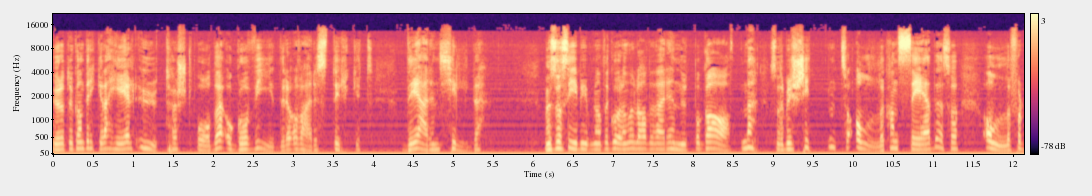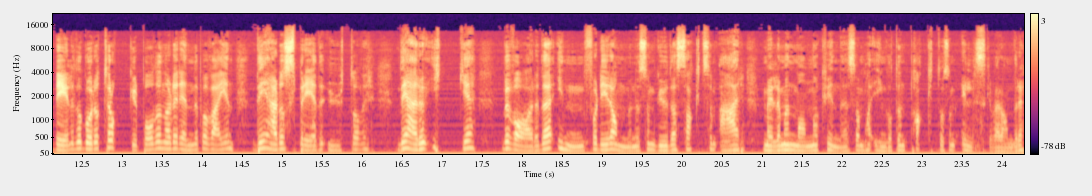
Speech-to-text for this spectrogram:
gjør at du kan drikke deg helt utørst på det og gå videre og være styrket. Det er en kilde. Men så sier Bibelen at det går an å la det der renne ut på gatene, så det blir skittent, så alle kan se det, så alle fordeler det og går og tråkker på det når det renner på veien. Det er det å spre det utover. Det er å ikke bevare det innenfor de rammene som Gud har sagt, som er mellom en mann og kvinne som har inngått en pakt, og som elsker hverandre,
